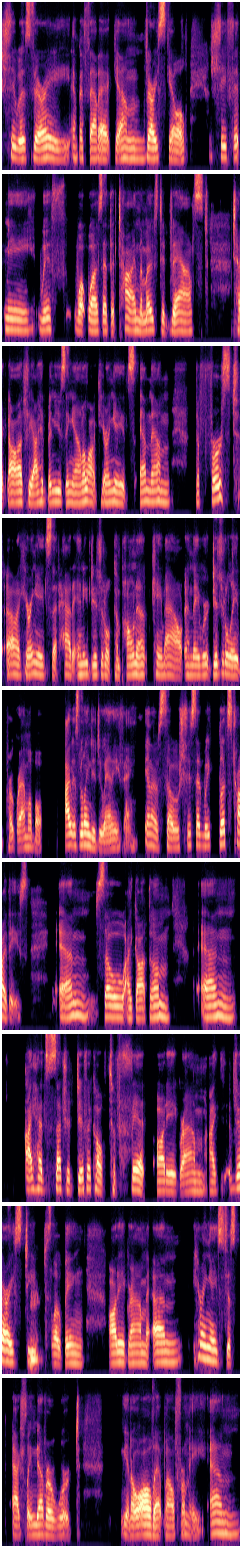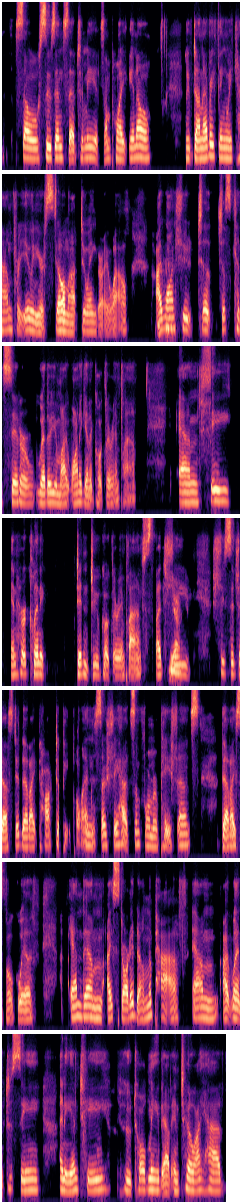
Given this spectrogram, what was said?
She was very empathetic and very skilled. She fit me with what was at the time the most advanced technology. I had been using analog hearing aids, and then the first uh, hearing aids that had any digital component came out, and they were digitally programmable. I was willing to do anything, you know. So she said, "We let's try these," and so I got them, and I had such a difficult to fit audiogram. I very steep mm. sloping audiogram, and hearing aids just actually never worked, you know, all that well for me. And so Susan said to me at some point, you know, we've done everything we can for you, and you're still not doing very well. I mm-hmm. want you to just consider whether you might want to get a cochlear implant. And she, in her clinic, didn't do cochlear implants, but she yeah. she suggested that I talk to people, and so she had some former patients that I spoke with, and then I started down the path, and I went to see an ENT who told me that until I had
